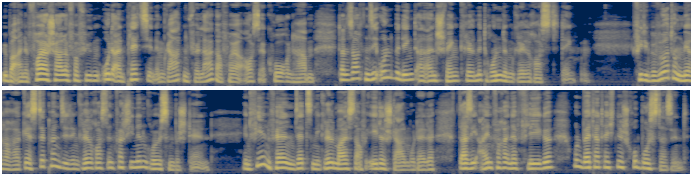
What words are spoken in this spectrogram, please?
über eine Feuerschale verfügen oder ein Plätzchen im Garten für Lagerfeuer auserkoren haben, dann sollten Sie unbedingt an einen Schwenkgrill mit rundem Grillrost denken. Für die Bewirtung mehrerer Gäste können Sie den Grillrost in verschiedenen Größen bestellen. In vielen Fällen setzen die Grillmeister auf Edelstahlmodelle, da sie einfacher in der Pflege und wettertechnisch robuster sind.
